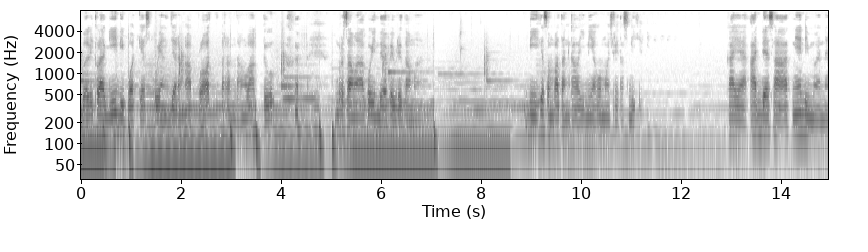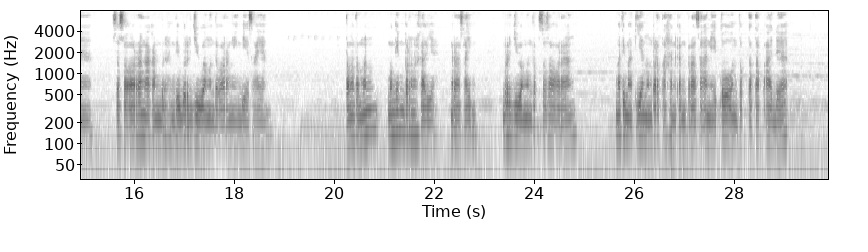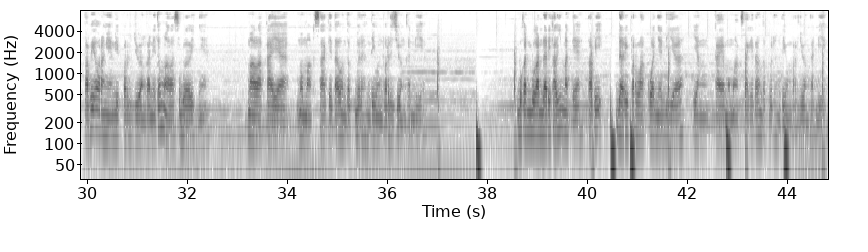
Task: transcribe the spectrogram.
balik lagi di podcastku yang jarang upload rentang waktu bersama aku Indah Febritama. Di kesempatan kali ini aku mau cerita sedikit. Kayak ada saatnya di mana seseorang akan berhenti berjuang untuk orang yang dia sayang. Teman-teman mungkin pernah kali ya ngerasain berjuang untuk seseorang, mati-matian mempertahankan perasaan itu untuk tetap ada tapi orang yang diperjuangkan itu malah sebaliknya. Malah kayak memaksa kita untuk berhenti memperjuangkan dia. Bukan bukan dari kalimat ya, tapi dari perlakuannya dia yang kayak memaksa kita untuk berhenti memperjuangkan dia.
